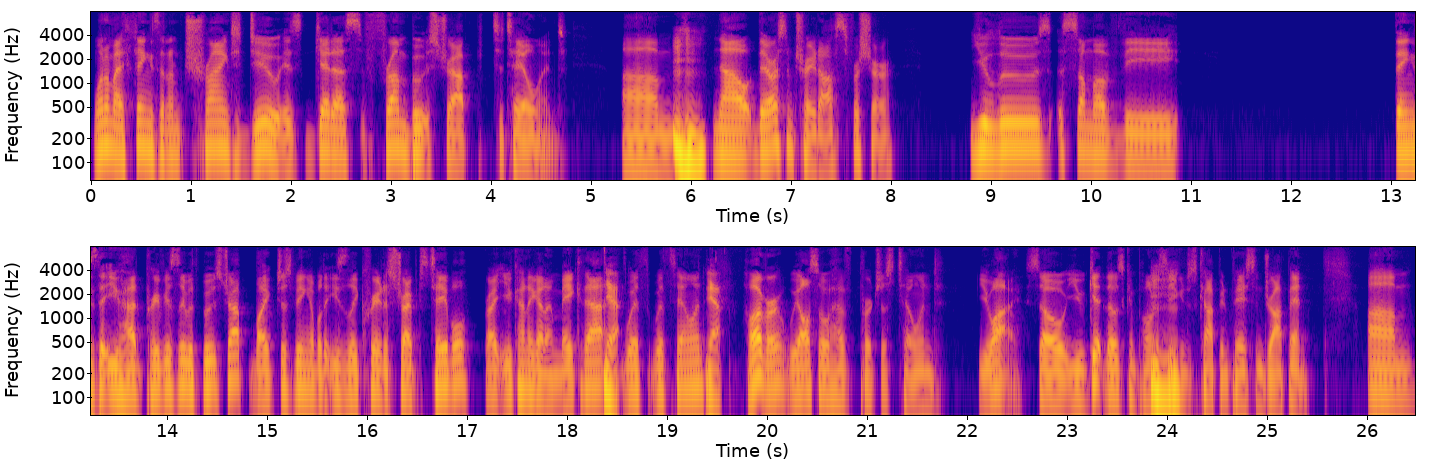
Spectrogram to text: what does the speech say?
one of my things that I'm trying to do is get us from Bootstrap to Tailwind. Um, mm-hmm. Now, there are some trade offs for sure. You lose some of the things that you had previously with Bootstrap, like just being able to easily create a striped table, right? You kind of got to make that yeah. with with Tailwind. Yeah. However, we also have purchased Tailwind UI. So you get those components mm-hmm. that you can just copy and paste and drop in. Um,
